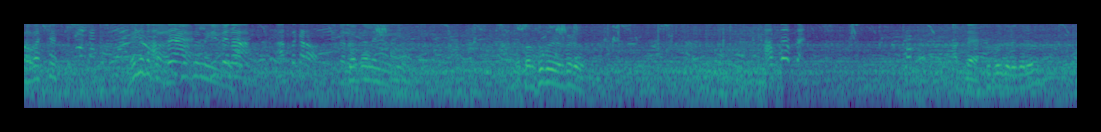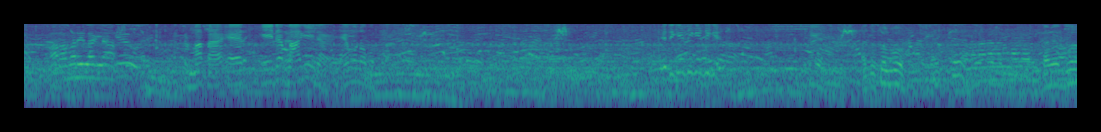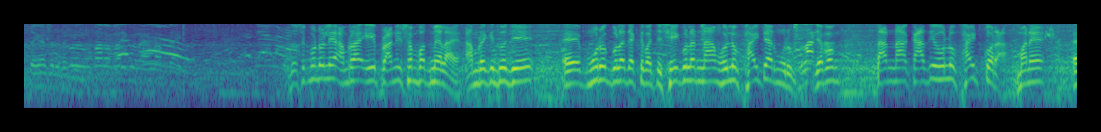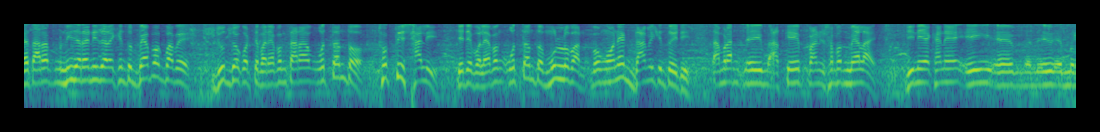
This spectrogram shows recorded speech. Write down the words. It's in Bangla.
বাবা শেষ। এই যে বাবা আস্তে চোখে লেগে। দিবে না। আস্তে কারও দিবে না। চোখে লেগে। গেছে। আস্তে আস্তে। আস্তে। একটু মাথা এর এইটা বাগই না এমন অবস্থা। এদিকে এদিকে এদিকে। আচ্ছা চলবো। দর্শক মন্ডলী আমরা এই প্রাণী সম্পদ মেলায় আমরা কিন্তু যে মোরগগুলো দেখতে পাচ্ছি সেইগুলোর নাম হলো ফাইটার মোরগ এবং তার না কাজে হলো ফাইট করা। মানে তারা নিজেরা নিজেরা কিন্তু ব্যাপকভাবে যুদ্ধ করতে পারে এবং তারা অত্যন্ত শক্তিশালী যেটা বলে এবং অত্যন্ত মূল্যবান এবং অনেক দামি কিন্তু এটি। আমরা এই আজকে প্রাণী সম্পদ মেলায় যিনি এখানে এই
